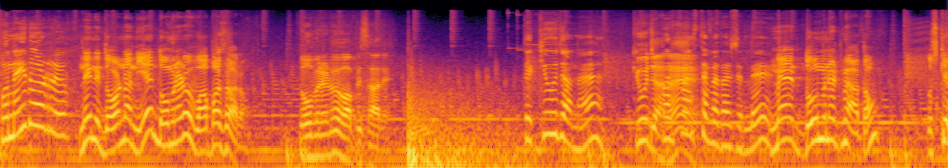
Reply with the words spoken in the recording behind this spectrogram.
वो नहीं दौड़ रहे हो? नहीं नहीं दौड़ना नहीं है। दो मिनट में वापस आ रहा हूँ। दो मिनट में वापस आ रहे हैं। तो क्यों जाना है? क्यों जाना है? पर्पस तो पता चले। मैं दो मिनट में आता हूँ। उसके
